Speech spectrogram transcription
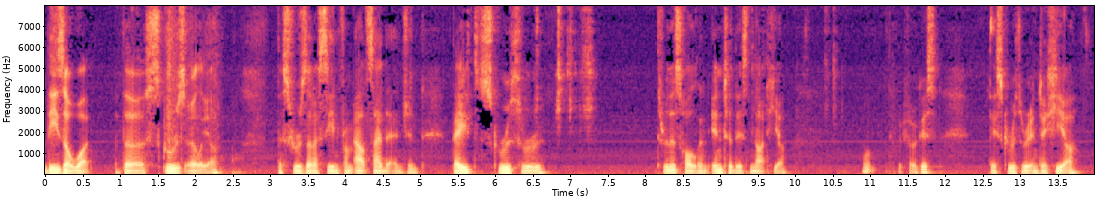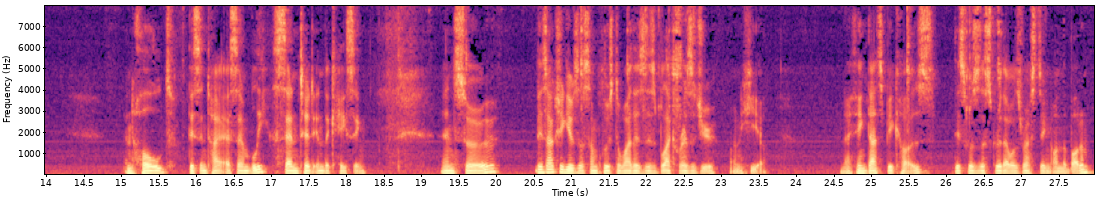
these are what the screws earlier, the screws that are seen from outside the engine, they screw through through this hole and into this nut here. We focus, they screw through into here and hold this entire assembly centered in the casing. And so this actually gives us some clues to why there's this black residue on here. And I think that's because this was the screw that was resting on the bottom,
